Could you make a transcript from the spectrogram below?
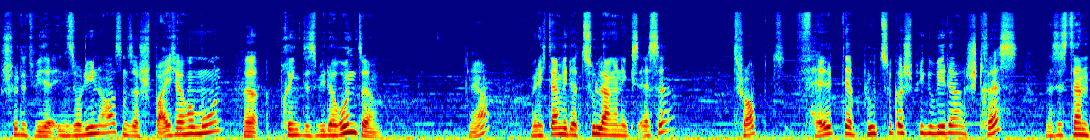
schüttet wieder Insulin aus, unser Speicherhormon, Ja. bringt es wieder runter. Ja? Wenn ich dann wieder zu lange nichts esse, droppt, fällt der Blutzuckerspiegel wieder, Stress. Das ist dann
